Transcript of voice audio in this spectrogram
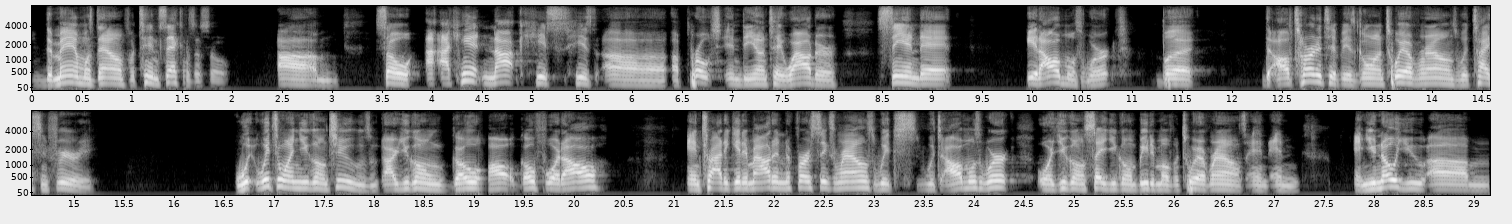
the man was down for 10 seconds or so. Um, so I, I can't knock his his uh approach in Deontay Wilder, seeing that it almost worked, but the alternative is going 12 rounds with Tyson Fury. Wh- which one you gonna choose? Are you gonna go all go for it all and try to get him out in the first six rounds, which which almost worked, or you gonna say you're gonna beat him over 12 rounds and and and you know you um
